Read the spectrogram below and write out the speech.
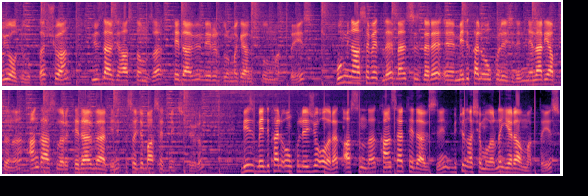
bu yolculukta şu an yüzlerce hastamıza tedavi verir duruma gelmiş bulunmaktayız. Bu münasebetle ben sizlere e, medikal onkolojinin neler yaptığını, hangi hastalara tedavi verdiğini kısaca bahsetmek istiyorum. Biz medikal onkoloji olarak aslında kanser tedavisinin bütün aşamalarına yer almaktayız.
